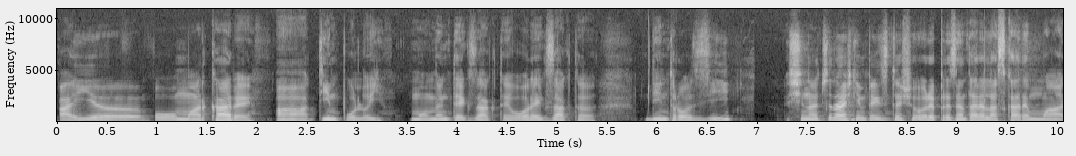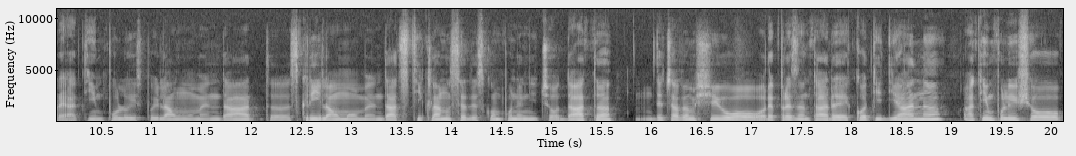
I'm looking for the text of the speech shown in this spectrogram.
ai uh, o marcare a timpului, momente exacte, ore exactă dintr-o zi și în același timp există și o reprezentare la scară mare a timpului, spui la un moment dat, uh, scrii la un moment dat, sticla nu se descompune niciodată, deci avem și o reprezentare cotidiană a timpului și o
